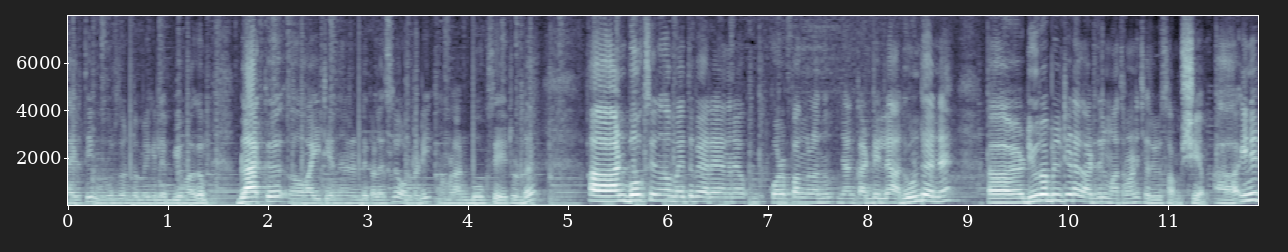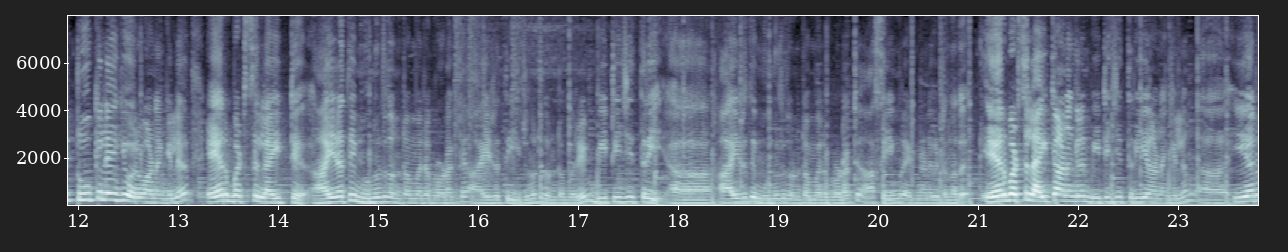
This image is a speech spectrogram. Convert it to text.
ആയിരത്തി മുന്നൂറ്റി തൊണ്ണൂറ്റൊമ്പതിക്ക് ലഭ്യമാകും. ബ്ലാക്ക് വൈറ്റ് എന്ന രണ്ട് കളേഴ്സിൽ ഓൾറെഡി നമ്മൾ അൺബോക്സ് ചെയ്തിട്ടുണ്ട്. അൺബോക്സ് ചെയ്യുന്ന സമയത്ത് വേറെ അങ്ങനെ കുഴപ്പങ്ങളൊന്നും ഞാൻ കണ്ടില്ല. അതുകൊണ്ട് തന്നെ ഡ്യൂറബിലിറ്റിയുടെ കാര്യത്തിൽ മാത്രമാണ് ചെറിയൊരു സംശയം. ഇനി ടൂക്കിലേക്ക് വരുവാണെങ്കിൽ എയർബഡ്സ് ലൈറ്റ് ആയിരത്തി മുന്നൂറ്റി തൊണ്ണൂറ്റൊമ്പത് പ്രോഡക്റ്റ് ആയിരത്തി ഇരുന്നൂറ്റി തൊണ്ണൂറ്റൊമ്പത് ബി ടി ജി ത്രീ ആയിരത്തി മുന്നൂറ്റി തൊണ്ണൂറ്റൊമ്പത് പ്രോഡക്റ്റ് ആ സെയിം റേറ്റിനാണ് കിട്ടുന്നത്. എയർബഡ്സ് ലൈറ്റ് ആണെങ്കിലും ബി ടി ജി ത്രീ ആണെങ്കിലും ഇയർ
